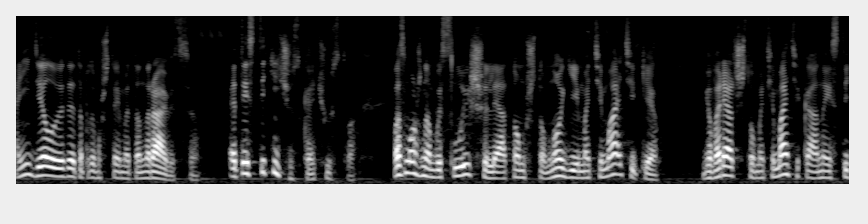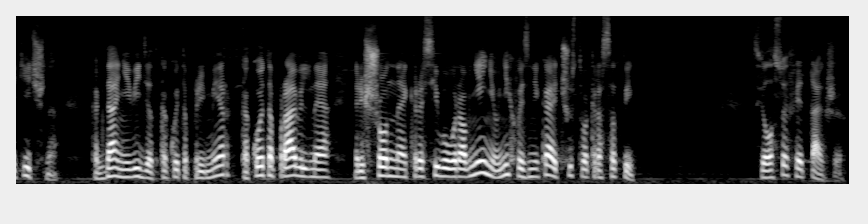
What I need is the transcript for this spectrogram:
Они делают это, потому что им это нравится. Это эстетическое чувство. Возможно, вы слышали о том, что многие математики говорят, что математика, она эстетична. Когда они видят какой-то пример, какое-то правильное, решенное, красивое уравнение, у них возникает чувство красоты. С философией также.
